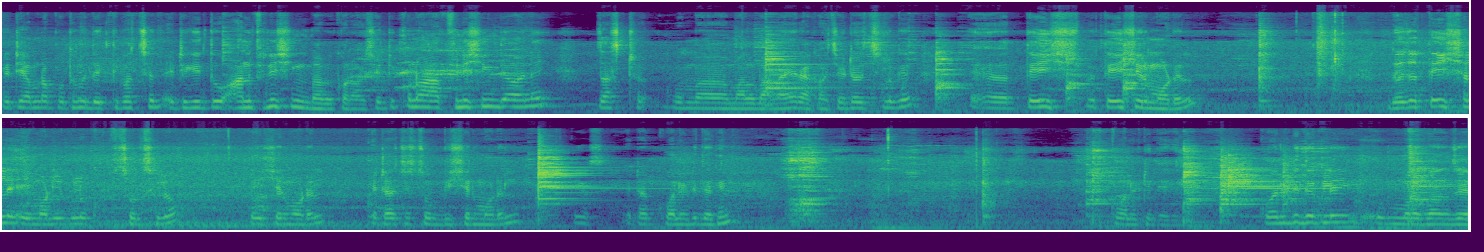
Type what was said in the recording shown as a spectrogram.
এটি আমরা প্রথমে দেখতে পাচ্ছেন, এটি কিন্তু আনফিনিশিংভাবে করা হয়েছে। এটি কোনো ফিনিশিং দেওয়া নেই জাস্ট মাল বানায় রাখা হয়েছে। এটা হচ্ছিল গিয়ে তেইশ, তেইশের মডেল দু হাজার তেইশ সালে এই মডেলগুলো খুব চলছিল। তেইশের মডেল এটা হচ্ছে চব্বিশের মডেল ঠিক আছে? এটার কোয়ালিটি দেখেন। কোয়ালিটি দেখেন। কোয়ালিটি দেখলেই মনে করেন যে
